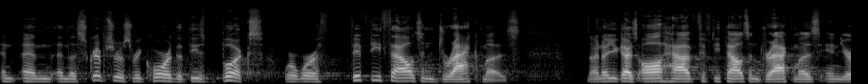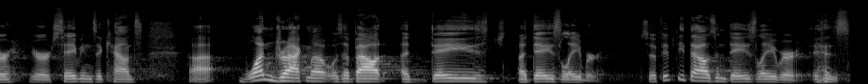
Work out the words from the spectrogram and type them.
And, and, and the scriptures record that these books were worth 50,000 drachmas. I know you guys all have 50,000 drachmas in your, your savings accounts. Uh, one drachma was about a day's, a day's labor. So 50,000 days' labor is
